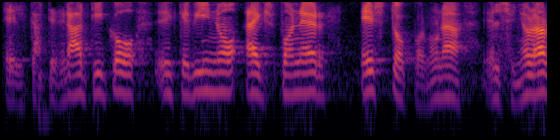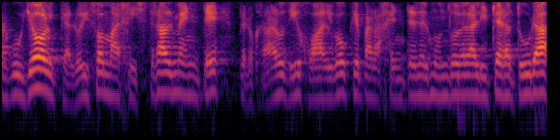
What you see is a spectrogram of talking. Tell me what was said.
el catedrático eh, que vino a exponer esto con una, el señor Argullol, que lo hizo magistralmente, pero claro, dijo algo que para gente del mundo de la literatura,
